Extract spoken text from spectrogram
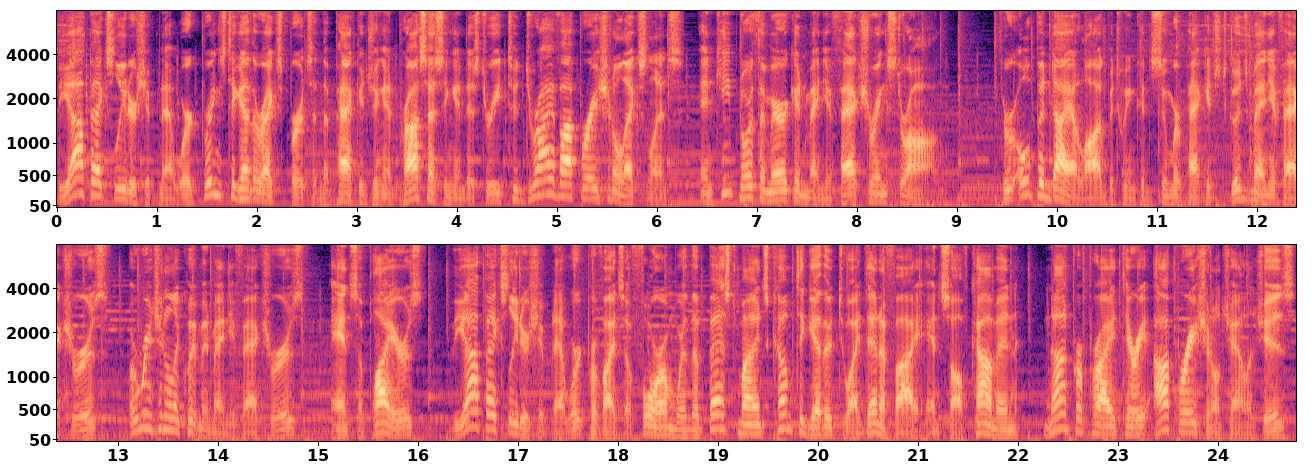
The OPEX Leadership Network brings together experts in the packaging and processing industry to drive operational excellence and keep North American manufacturing strong. Through open dialogue between consumer packaged goods manufacturers, original equipment manufacturers, and suppliers, the OPEX Leadership Network provides a forum where the best minds come together to identify and solve common, non-proprietary operational challenges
